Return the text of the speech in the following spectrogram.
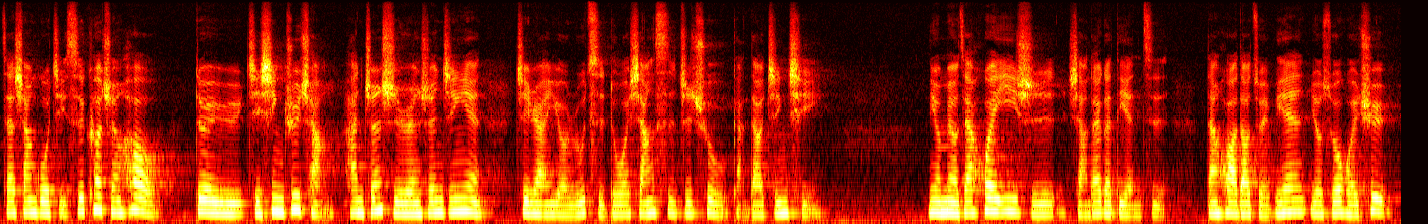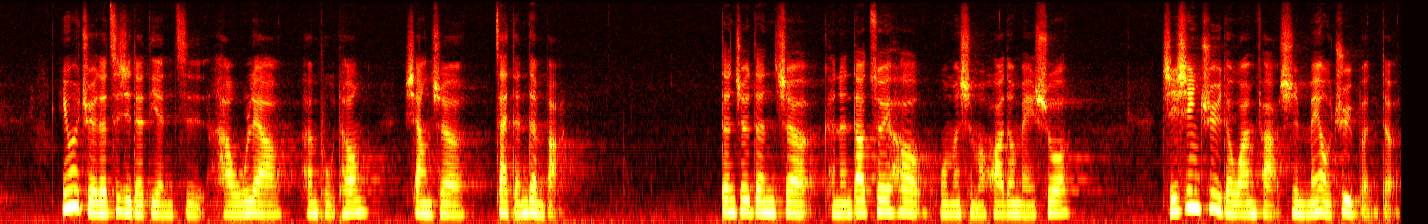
在上过几次课程后，对于即兴剧场和真实人生经验竟然有如此多相似之处感到惊奇。你有没有在会议时想到一个点子，但话到嘴边又缩回去，因为觉得自己的点子好无聊？很普通，想着再等等吧。等着等着，可能到最后我们什么话都没说。即兴剧的玩法是没有剧本的。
